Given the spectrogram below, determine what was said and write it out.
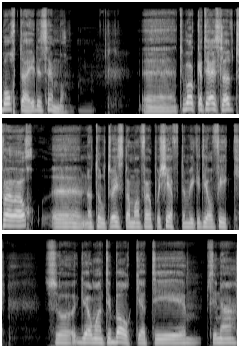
borta i december. Eh, tillbaka till Eslöv två år. Eh, naturligtvis när man får på käften, vilket jag fick, så går man tillbaka till sina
